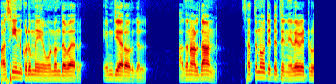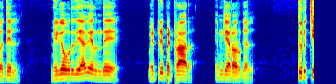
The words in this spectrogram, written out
பசியின் கொடுமையை உணர்ந்தவர் எம்ஜிஆர் அவர்கள். அதனால்தான் சத்துணவு திட்டத்தை நிறைவேற்றுவதில் மிக உறுதியாக இருந்து வெற்றி பெற்றார் எம்ஜிஆர் அவர்கள். திருச்சி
